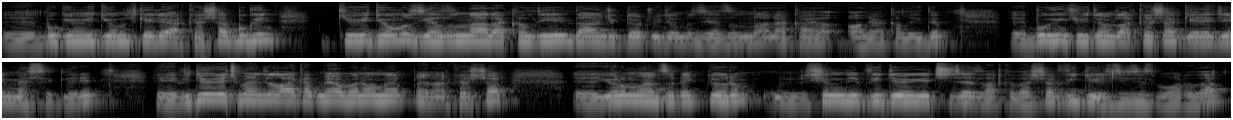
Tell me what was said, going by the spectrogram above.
E, bugün videomuz geliyor arkadaşlar. Bugünkü videomuz yazılımla alakalı değil. Daha önceki 4 videomuz yazılımla alaka- alakalıydı. E, bugünkü videomuz arkadaşlar geleceğin meslekleri. E, videoya geçmeden önce like atmayı, abone olmayı unutmayın arkadaşlar. E, yorumlarınızı bekliyorum. E, Şimdi videoya geçeceğiz arkadaşlar. Video izleyeceğiz bu arada.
